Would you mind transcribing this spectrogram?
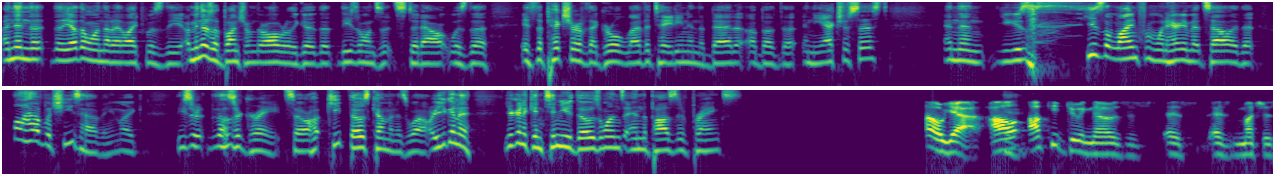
And then the, the other one that I liked was the I mean there's a bunch of them they're all really good but these are ones that stood out was the it's the picture of that girl levitating in the bed above the in the exorcist and then you use use the line from when Harry met Sally that I'll have what she's having like these are those are great so keep those coming as well are you going to you're going to continue those ones and the positive pranks Oh yeah, I'll Yeah. I'll keep doing those as as as much as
